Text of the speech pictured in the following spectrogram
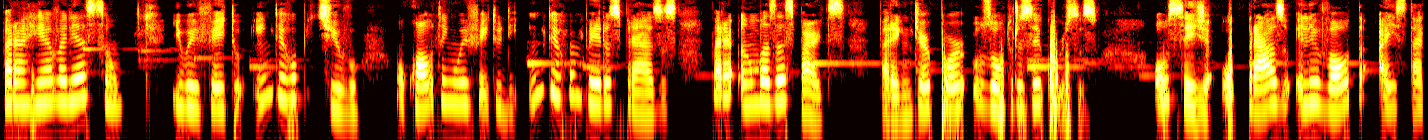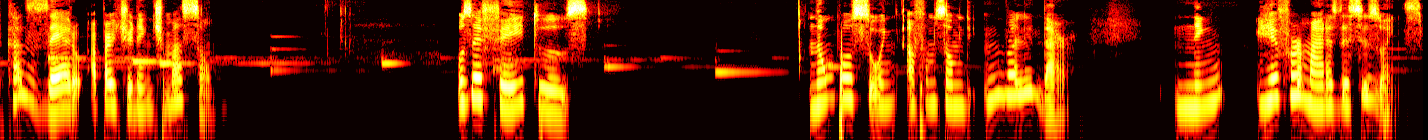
para reavaliação, e o efeito interruptivo, o qual tem o efeito de interromper os prazos para ambas as partes, para interpor os outros recursos. Ou seja, o prazo ele volta a estaca zero a partir da intimação. Os efeitos não possuem a função de invalidar, nem reformar as decisões.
